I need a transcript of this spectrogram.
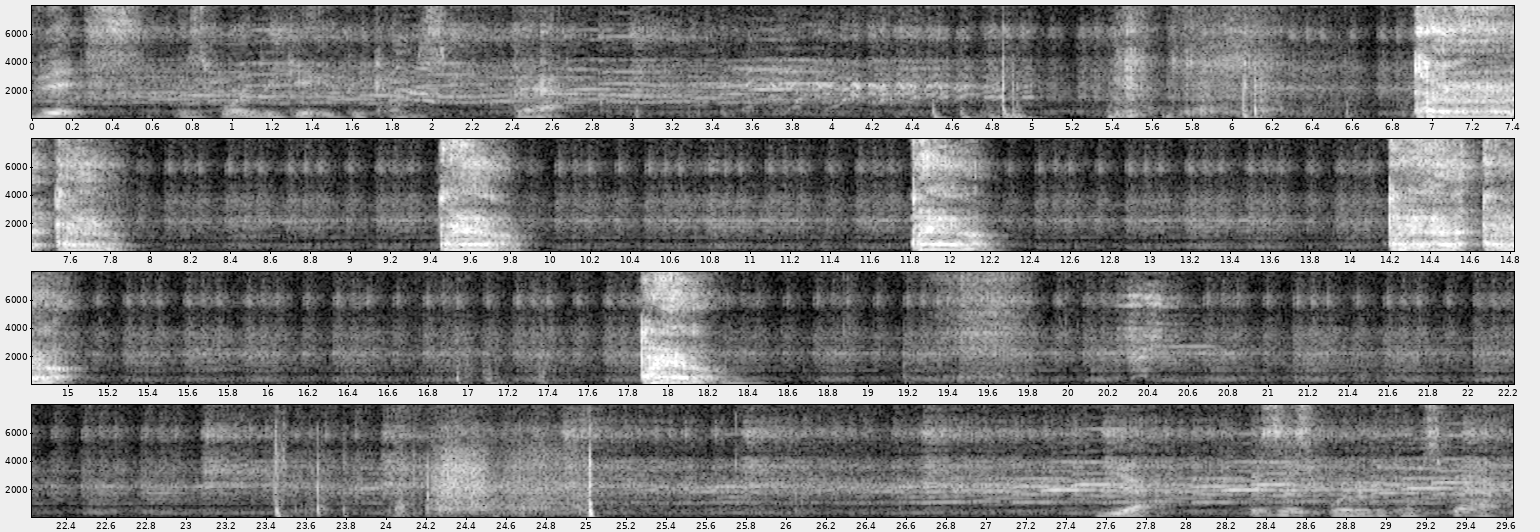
This is where the game becomes bad. Yeah, this is where it becomes bad.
